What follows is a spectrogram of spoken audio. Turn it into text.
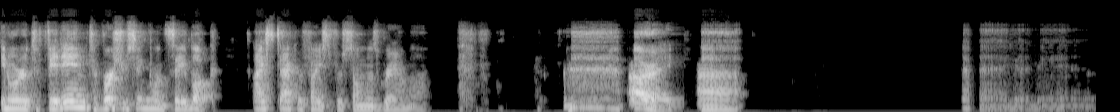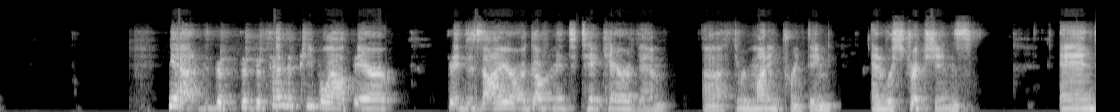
in order to fit in to virtue signal and say look i sacrificed for someone's grandma all right. Uh, yeah, the, the defendant people out there, they desire a government to take care of them uh, through money printing and restrictions. And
